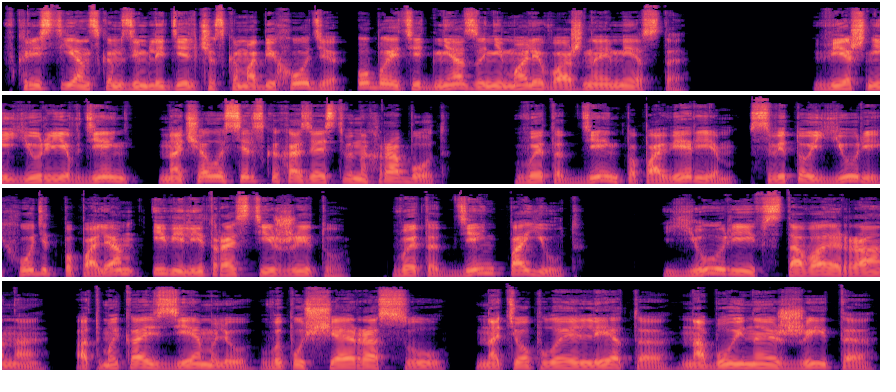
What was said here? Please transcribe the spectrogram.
В крестьянском земледельческом обиходе оба эти дня занимали важное место. Вешний Юрьев день – начало сельскохозяйственных работ. В этот день, по поверьям, святой Юрий ходит по полям и велит расти житу. В этот день поют. «Юрий, вставай рано, отмыкай землю, выпущай росу, на теплое лето, на буйное жито,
